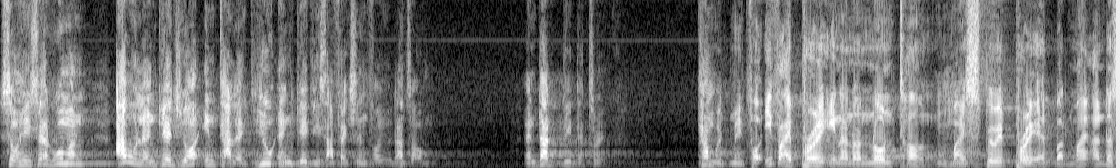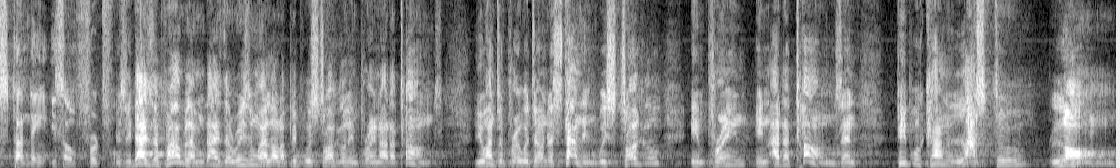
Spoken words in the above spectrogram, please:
So he said, woman, I will engage your intellect. You engage his affection for you. That's all. And that did the trick. Come with me. For if I pray in an unknown tongue, mm-hmm. my spirit prayeth, but my understanding is unfruitful. You see, that's the problem. That's the reason why a lot of people struggle in praying in other tongues. You want to pray with your understanding. We struggle in praying in other tongues, and people can't last too long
